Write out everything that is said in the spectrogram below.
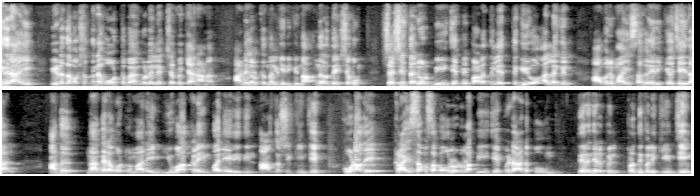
ഇതിനായി ഇടതുപക്ഷത്തിന്റെ വോട്ട് ബാങ്കുകളെ ലക്ഷ്യം വെക്കാനാണ് അണികൾക്ക് നൽകിയിരിക്കുന്ന നിർദ്ദേശവും. Shashi Tharoor B J P പാളത്തിൽ എത്തുകയോ അല്ലെങ്കിൽ അവരുമായി സഹകരിക്കുകയോ ചെയ്താൽ അത് നഗര വോട്ടർമാരെയും യുവാക്കളെയും വലിയ രീതിയിൽ ആകർഷിക്കുകയും ചെയ്യും. കൂടാതെ ക്രൈസ്തവ സഭകളോടുള്ള ബി ജെ പിയുടെ അടുപ്പവും തിരഞ്ഞെടുപ്പിൽ പ്രതിഫലിക്കുകയും ചെയ്യും.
